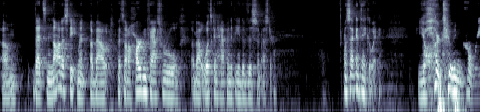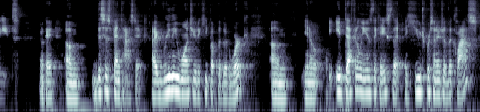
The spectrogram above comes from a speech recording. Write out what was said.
Um, that's not a statement about, that's not a hard and fast rule about what's going to happen at the end of this semester. The second takeaway y'all are doing great. Okay. Um, this is fantastic. I really want you to keep up the good work. Um, you know, it definitely is the case that a huge percentage of the class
